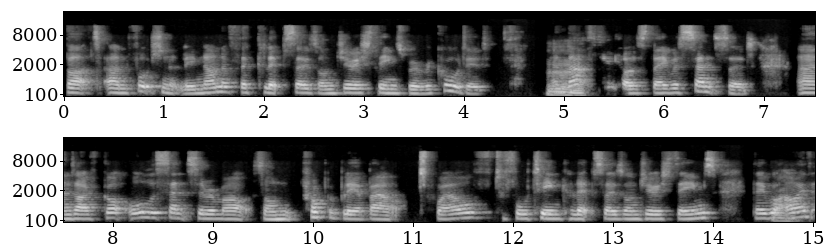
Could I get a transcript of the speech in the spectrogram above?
But unfortunately, none of the calypsos on Jewish themes were recorded. Mm. And hmm. that's because they were censored. And I've got all the censor remarks on probably about 12 to 14 calypsos on Jewish themes. They were wow. either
